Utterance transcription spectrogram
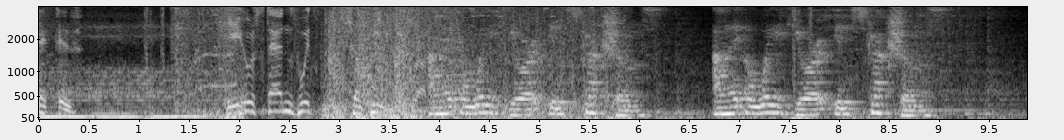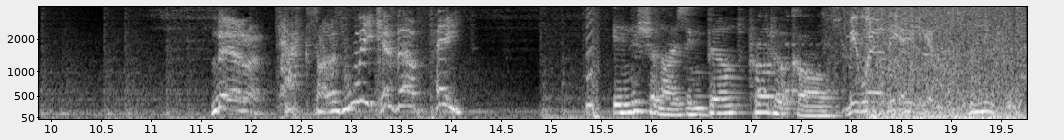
Objective. He who stands with me shall be my brother. I await your instructions. I await your instructions. Their attacks are as weak as their faith! Initializing build protocol. Beware the alien, the mutant,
